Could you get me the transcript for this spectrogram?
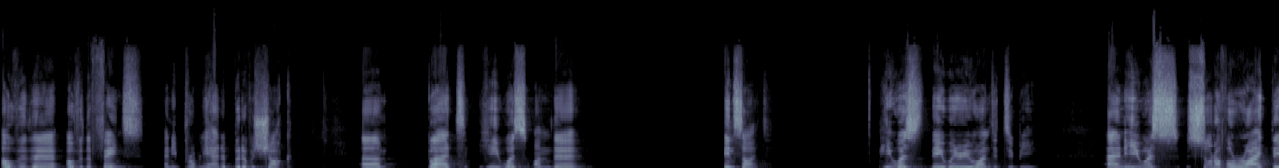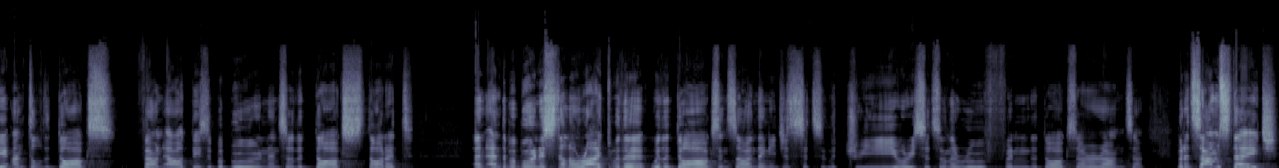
over the, over the fence, and he probably had a bit of a shock, um, but he was on the inside. He was there where he wanted to be. And he was sort of all right there until the dogs found out there's a baboon. And so the dogs started. And, and the baboon is still all right with the, with the dogs and so on. And then he just sits in the tree or he sits on the roof and the dogs are around. So. But at some stage,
